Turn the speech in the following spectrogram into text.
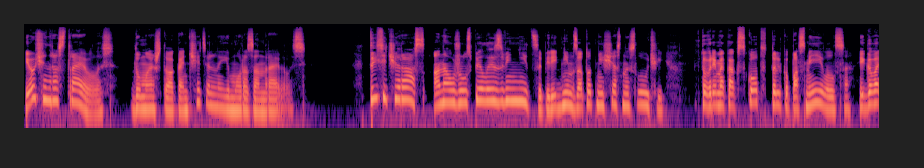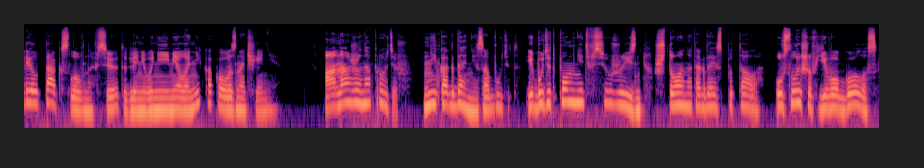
и очень расстраивалась, думая, что окончательно ему разонравилось. Тысячи раз она уже успела извиниться перед ним за тот несчастный случай, в то время как Скотт только посмеивался и говорил так, словно все это для него не имело никакого значения. Она же, напротив, никогда не забудет и будет помнить всю жизнь, что она тогда испытала, услышав его голос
